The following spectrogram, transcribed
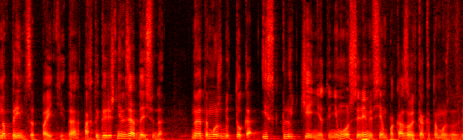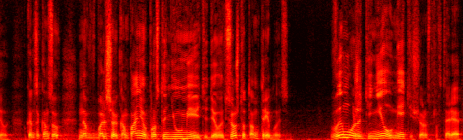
на принцип пойти. Да? Ах, ты говоришь, нельзя, дай сюда. Но это может быть только исключение. Ты не можешь все время всем показывать, как это можно сделать. В конце концов, в большой компании вы просто не умеете делать все, что там требуется. Вы можете не уметь, еще раз повторяю,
